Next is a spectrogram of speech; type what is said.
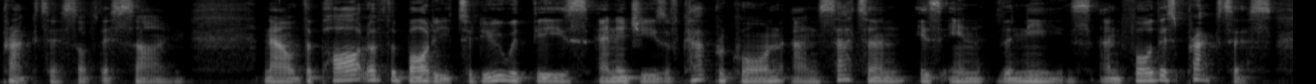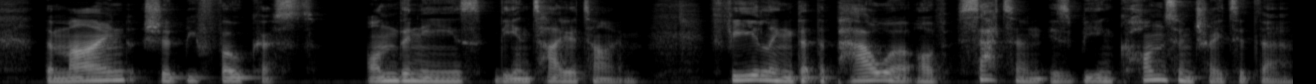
practice of this sign. Now, the part of the body to do with these energies of Capricorn and Saturn is in the knees. And for this practice, the mind should be focused on the knees the entire time, feeling that the power of Saturn is being concentrated there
